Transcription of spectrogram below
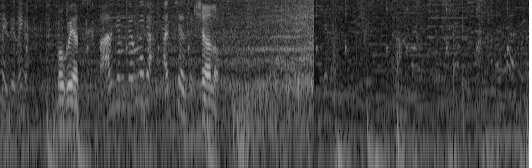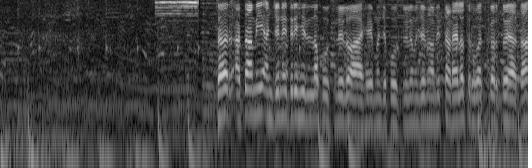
नहीं देने का? बघूयात. बार्गेन करने का? अच्छे से. चलो. तर आता आम्ही अंजनेत्री हिलला पोहोचलेलो आहे. म्हणजे पोहोचलेलो म्हणजे आम्ही चढायला सुरुवात करतोय आता.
